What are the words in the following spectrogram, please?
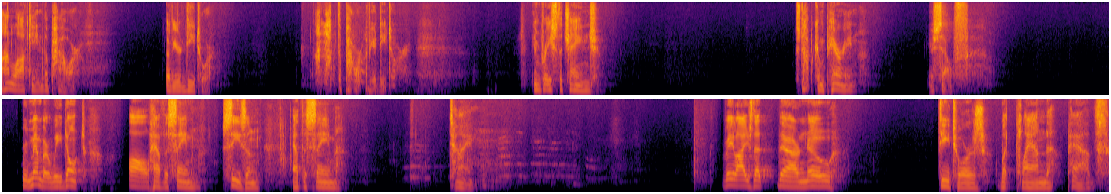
Unlocking the power of your detour. Unlock the power of your detour. Embrace the change. Stop comparing yourself. Remember, we don't all have the same season at the same time. Realize that there are no detours but planned paths.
